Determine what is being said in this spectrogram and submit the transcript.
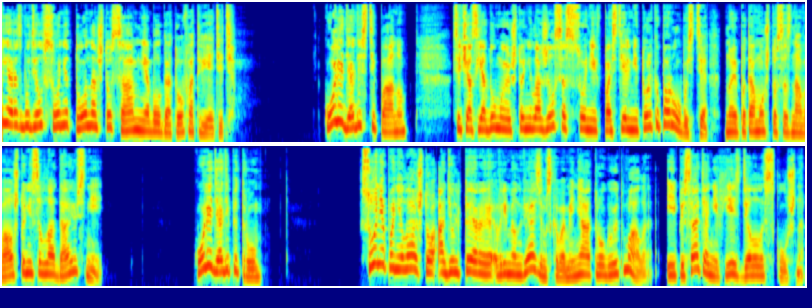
я разбудил в Соне то, на что сам не был готов ответить. Коля дяде Степану. Сейчас я думаю, что не ложился с Соней в постель не только по робости, но и потому, что сознавал, что не совладаю с ней. Коля дяде Петру. Соня поняла, что адюльтеры времен Вяземского меня трогают мало, и писать о них ей сделалось скучно.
